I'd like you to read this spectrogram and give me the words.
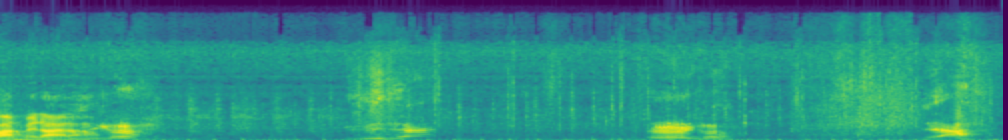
ปั่นไม่ได้แล้วครับไ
